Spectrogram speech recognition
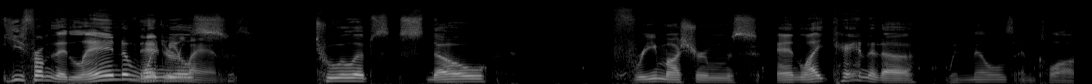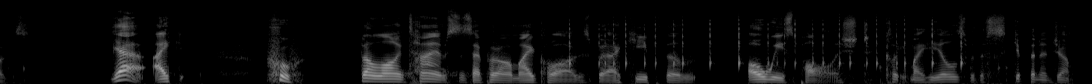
he's from the land of windmills, tulips, snow, free mushrooms, and like Canada, Windmills and clogs. yeah, I. Whew, been a long time since I put on my clogs, but I keep them always polished. Click my heels with a skip and a jump.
